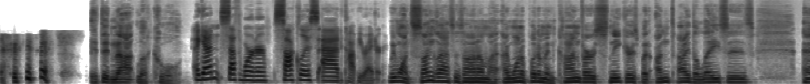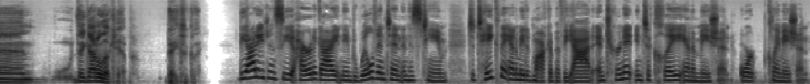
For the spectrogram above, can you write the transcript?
it did not look cool. Again, Seth Werner, sockless ad copywriter. We want sunglasses on them. I, I want to put them in Converse sneakers, but untie the laces. And they got to look hip, basically. The ad agency hired a guy named Will Vinton and his team to take the animated mock up of the ad and turn it into clay animation or claymation.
